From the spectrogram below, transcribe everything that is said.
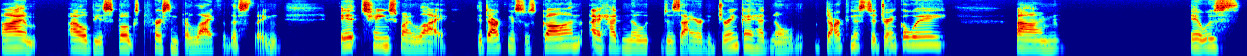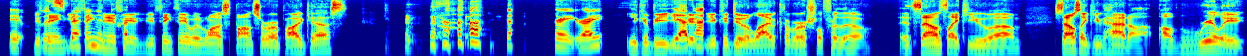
I am I will be a spokesperson for life for this thing it changed my life the darkness was gone. I had no desire to drink. I had no darkness to drink away. Um, it was it You think you think, they, you think they would want to sponsor our podcast? That's great, right? You could be you Yeah, could that- you could do a live commercial for them. It sounds like you um sounds like you've had a, a really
